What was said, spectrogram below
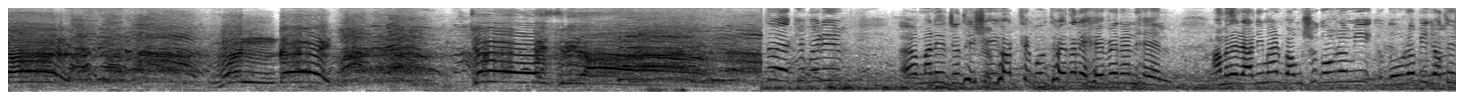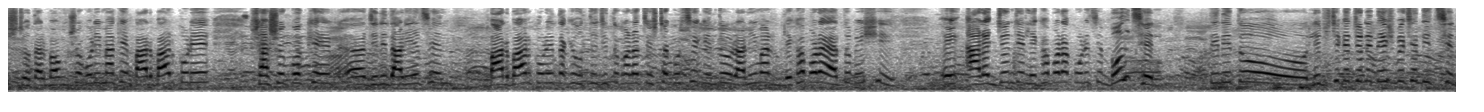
আমার বন্দে জয় শ্রীরাম! তো একেবারে মানে যদি সেই অর্থে বলতে হয় তাহলে হেভেন অ্যান্ড হেল আমাদের রানীমার বংশ গৌরবী গৌরবই যথেষ্ট। তার বংশগরিমাকে বারবার করে শাসকপক্ষে যিনি দাঁড়িয়েছেন, বারবার করে তাকে উত্তেজিত করার চেষ্টা করছে। কিন্তু রানিমার লেখাপড়া এত বেশি এই আরেকজন যে লেখাপড়া করেছে বলছেন, তিনি তো লিপস্টিকের জন্য দেশ বেছে দিচ্ছেন।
